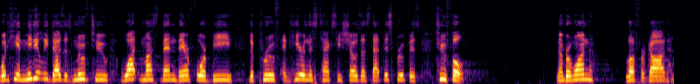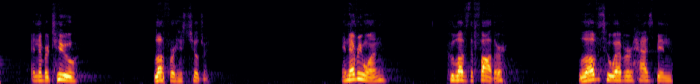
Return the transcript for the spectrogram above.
what he immediately does is move to what must then therefore be the proof. And here in this text, he shows us that this proof is twofold. Number one, love for God. And number two, love for his children. And everyone who loves the Father loves whoever has been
